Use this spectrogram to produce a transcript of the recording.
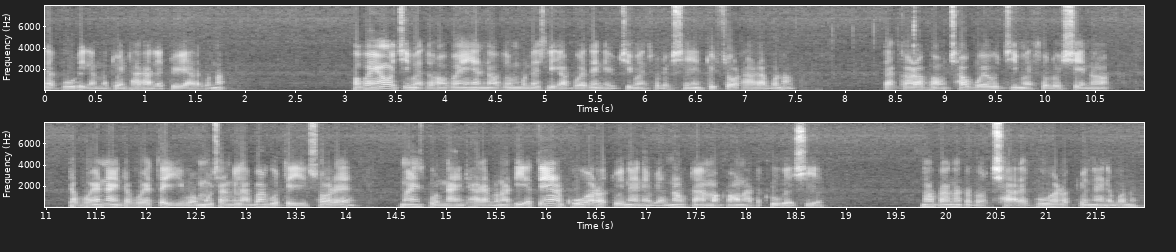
ဆက်ဂိုးတွေလည်းမတွင်ထားတာလည်းတွေ့ရတယ်ပေါ့နော်။ဟော်ဖိုင်ကိုကြည့်မှဆိုဟော်ဖိုင်ရဲ့နောက်ဆုံးဘုန်ဒက်စ်လီဂါပွဲစဉ်တွေကိုကြည့်မှဆိုလို့ရှိရင်သူစော့ထားတာပေါ့နော်။ဒါကာရာဖောင်6ပွဲကိုကြည့်မှဆိုလို့ရှိရင်တော့တပွဲနိုင်တပွဲတိတ်ရီပေါ့မိုချန်ကလာဘတ်ကိုတိတ်ရီဆော့တယ်။ Mines ကိုနိုင်ထားတယ်ပေါ့နော်။ဒီအတင်းကဂိုးကတော့တွင်းနိုင်တယ်ဗျာ။နောက်တန်းမကောင်းတာတခုပဲရှိရ။နောက်တန်းတော့တော်တော်ချတယ်ဂိုးကတော့တွင်းနိုင်တယ်ပေါ့နော်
